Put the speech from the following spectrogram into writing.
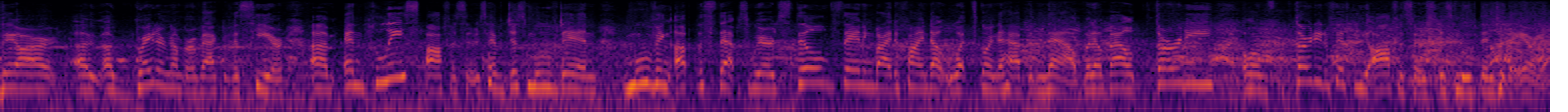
there are a, a greater number of activists here. Um, and police officers have just moved in, moving up the steps. We're still standing by to find out what's going to happen now. But about 30 or 30 to 50 officers just moved into the area.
